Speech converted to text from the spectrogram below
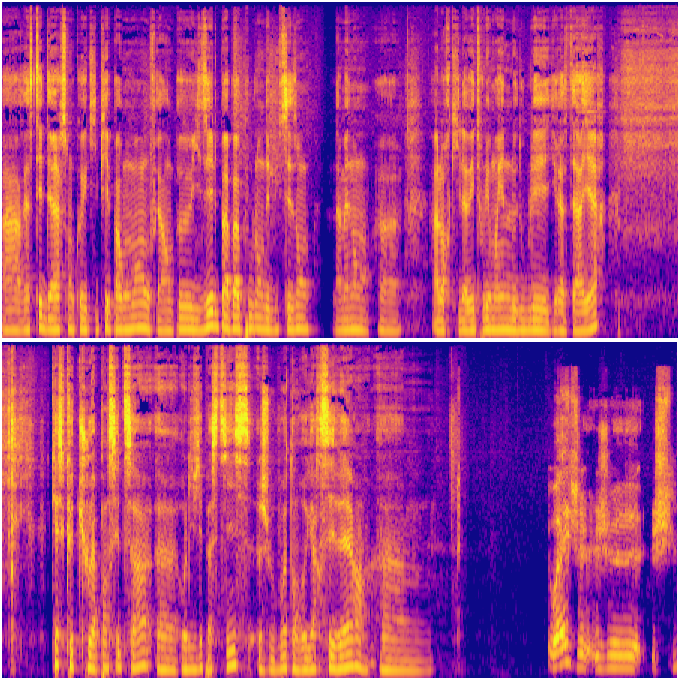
À rester derrière son coéquipier par moment, ou faire un peu iser le papa poule en début de saison. Là maintenant, euh, alors qu'il avait tous les moyens de le doubler, il reste derrière. Qu'est-ce que tu as pensé de ça, euh, Olivier Pastis? Je vois ton regard sévère. Euh... Ouais, je, je, je suis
